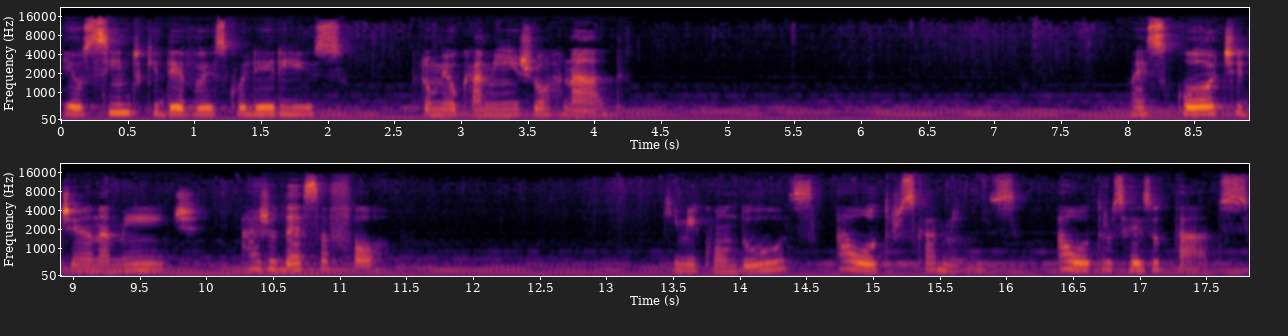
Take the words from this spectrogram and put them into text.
Eu sinto que devo escolher isso para o meu caminho e jornada. Mas cotidianamente ajo dessa forma, que me conduz a outros caminhos, a outros resultados.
